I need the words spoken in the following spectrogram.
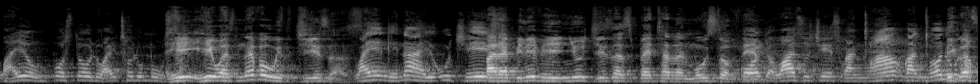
wayeumpostoli wayithola umusa He, he was never with Jesus, but I believe he knew Jesus better than most of them. kodwa wazi uJesu kangcono kangcono Because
